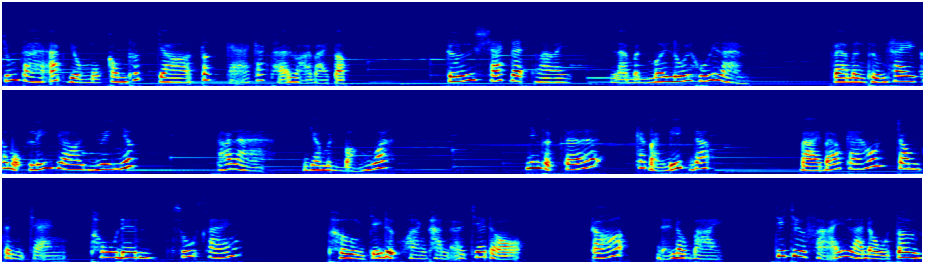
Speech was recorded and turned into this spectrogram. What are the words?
chúng ta áp dụng một công thức cho tất cả các thể loại bài tập. Cứ sát deadline là mình mới lúi húi làm. Và mình thường hay có một lý do duy nhất, đó là do mình bận quá. Nhưng thực tế, các bạn biết đó, bài báo cáo trong tình trạng thâu đêm, suốt sáng thường chỉ được hoàn thành ở chế độ có để nộp bài, chứ chưa phải là đầu tư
